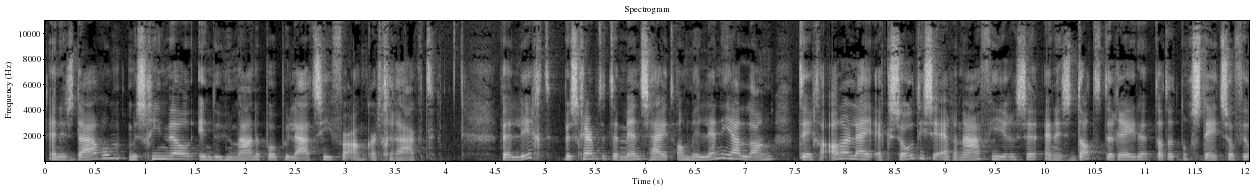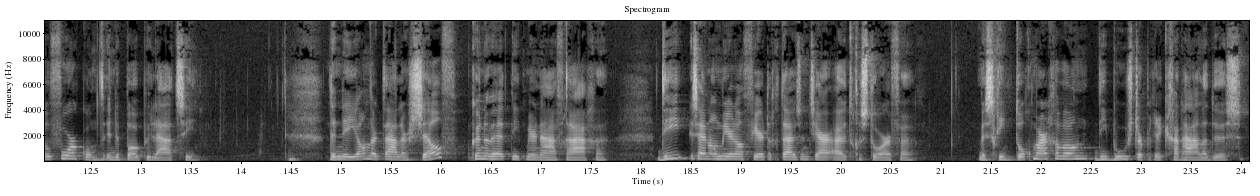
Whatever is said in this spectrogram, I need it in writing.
en is daarom misschien wel in de humane populatie verankerd geraakt. Wellicht beschermt het de mensheid al millennia lang tegen allerlei exotische RNA-virussen en is dat de reden dat het nog steeds zoveel voorkomt in de populatie. De Neandertalers zelf kunnen we het niet meer navragen. Die zijn al meer dan 40.000 jaar uitgestorven. Misschien toch maar gewoon die boosterprik gaan halen dus.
